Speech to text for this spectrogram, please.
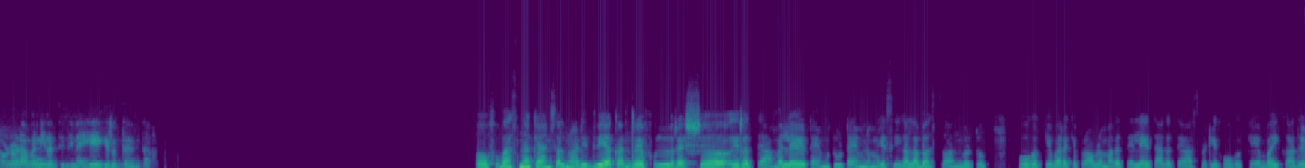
ನೋಡೋಣ ಬನ್ನಿ ಇವತ್ತಿನ ದಿನ ಹೇಗಿರುತ್ತೆ ಅಂತ. ಬಸ್ನ ಕ್ಯಾನ್ಸಲ್ ಮಾಡಿದ್ವಿ. ಯಾಕಂದರೆ ಫುಲ್ ರಶ್ ಇರುತ್ತೆ. ಆಮೇಲೆ ಟೈಮ್ ಟು ಟೈಮ್ ನಮಗೆ ಸಿಗಲ್ಲ ಬಸ್ಸು ಅಂದ್ಬಿಟ್ಟು. ಹೋಗೋಕ್ಕೆ, ಬರೋಕ್ಕೆ ಪ್ರಾಬ್ಲಮ್ ಆಗುತ್ತೆ. ಲೇಟ್ ಆಗುತ್ತೆ ಹಾಸ್ಪಿಟ್ಲಿಗೆ ಹೋಗೋಕ್ಕೆ. ಬೈಕ್ ಆದರೆ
